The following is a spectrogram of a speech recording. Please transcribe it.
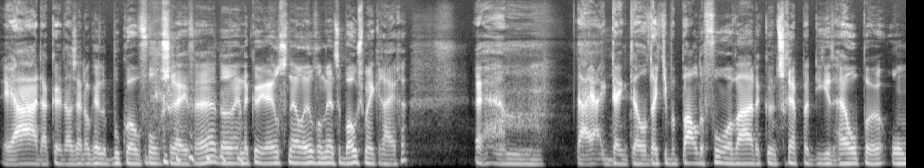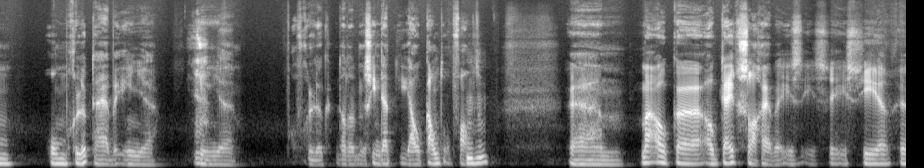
Ja, daar, kun, daar zijn ook hele boeken over volgeschreven. hè? En daar kun je heel snel heel veel mensen boos mee krijgen. Ehm, nou ja, ik denk wel dat je bepaalde voorwaarden kunt scheppen die het helpen om, om geluk te hebben in je, in je. Of geluk, dat het misschien net jouw kant opvalt. Ehm, maar ook, eh, ook tegenslag hebben is, is, is zeer, eh,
